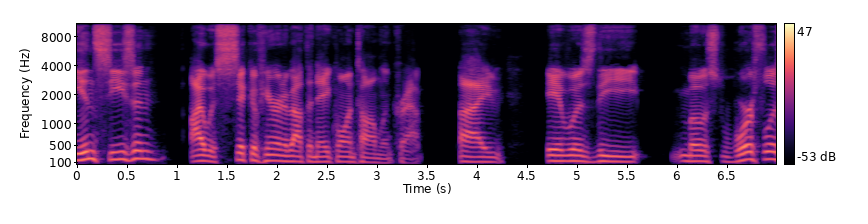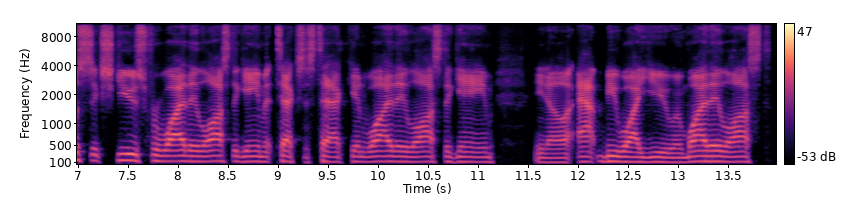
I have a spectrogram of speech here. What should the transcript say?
In season, I was sick of hearing about the Nae'Qwan Tomlin crap. I it was the most worthless excuse for why they lost the game at Texas Tech and why they lost the game, you know, at BYU and why they lost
